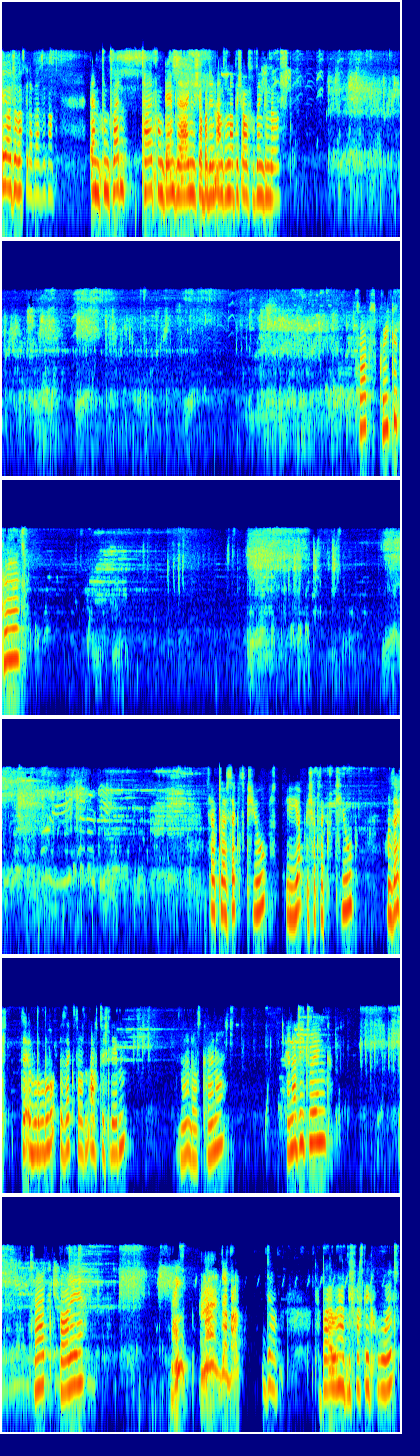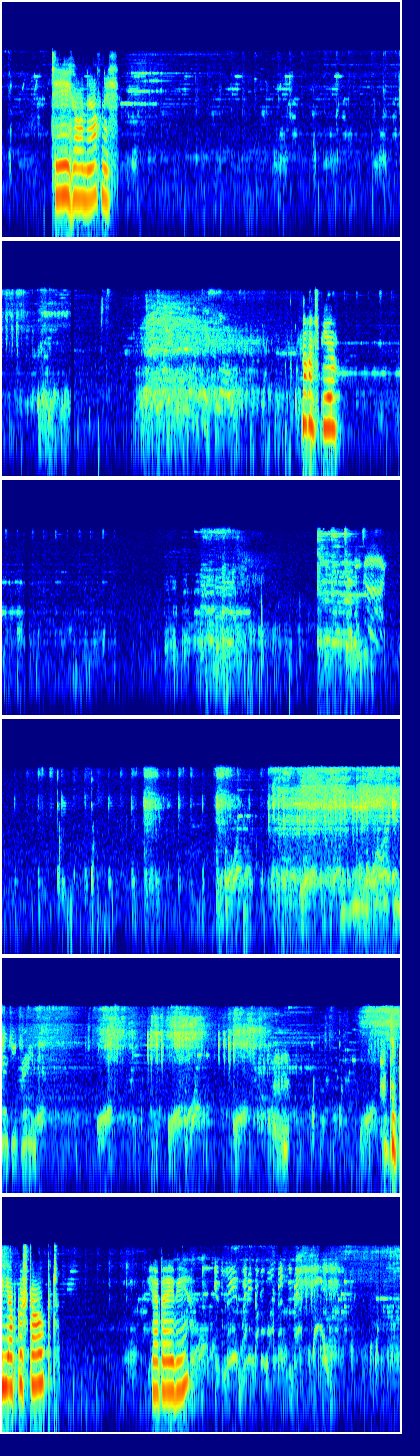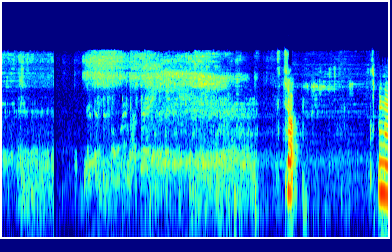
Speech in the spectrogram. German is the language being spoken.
Hey Leute, was geht ab? Herzlich ähm, zum zweiten Teil vom Gameplay eigentlich, aber den anderen habe ich aus Versehen gelöscht. Zack, Squeak gekillt. Ich habe gleich sechs Cubes. Yep, ich habe sechs Cube und sech, äh, 6080 Leben. Nein, da ist keiner. Energy Drink. Zack, Volley. Nein, nein, der Ball. Der, der Ball hat mich fast geholt. Digga, nerv nicht. Noch ein Spiel. Die Bi abgestaubt. Ja, Baby.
